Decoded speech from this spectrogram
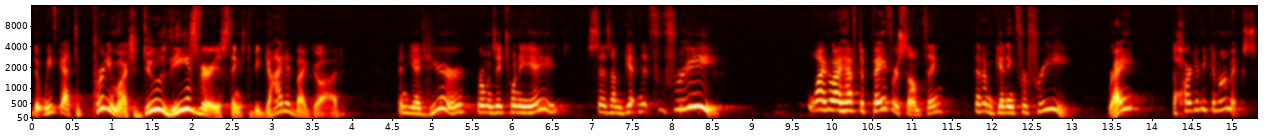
that we've got to pretty much do these various things to be guided by God, and yet here, Romans 8:28 says I'm getting it for free. Why do I have to pay for something that I'm getting for free? Right? The heart of economics.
